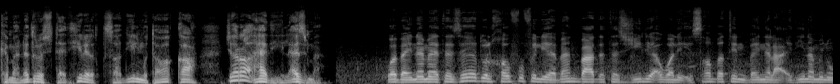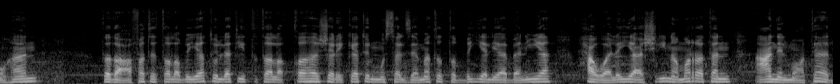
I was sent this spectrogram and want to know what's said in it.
كما ندرس التأثير الاقتصادي المتوقع جراء هذه الأزمة. وبينما يتزايد الخوف في اليابان بعد تسجيل أول إصابة بين العائدين من ووهان تضاعفت الطلبيات التي تتلقاها شركات المستلزمات الطبية اليابانية حوالي عشرين مرة عن المعتاد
